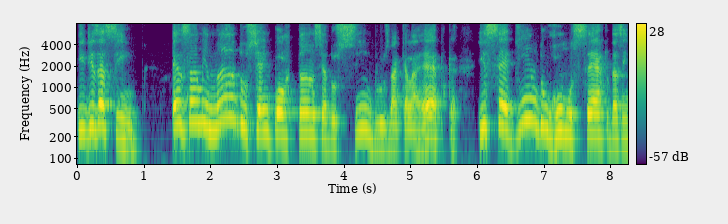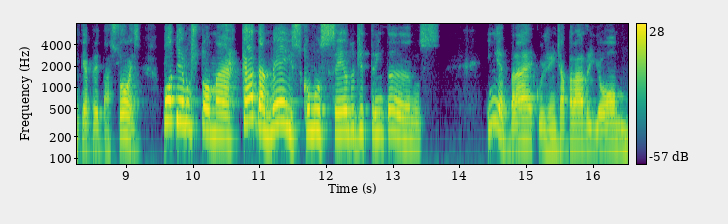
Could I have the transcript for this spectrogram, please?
E diz assim: examinando-se a importância dos símbolos naquela época e seguindo o rumo certo das interpretações, podemos tomar cada mês como sendo de 30 anos. Em hebraico, gente, a palavra yom,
